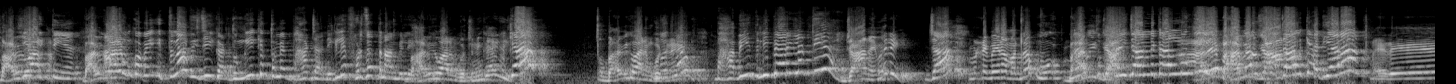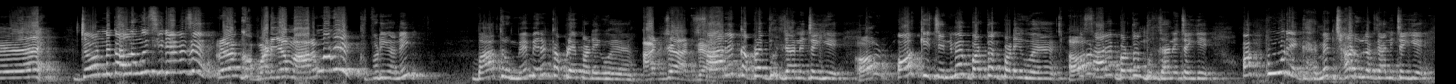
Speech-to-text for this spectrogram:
भाभी ये दिखती हैं। भाभी तुमको मैं इतना बिज़ी कर दूँगी कि तुम्हें बाहर जाने के लिए फुर्सत ना मिले। भाभी के बारे में कुछ नहीं कहेगी? क्या? भाभी के बारे में कुछ नहीं मतलब भाभी इतनी प्यारी लगती है? जान है मेरी? जान? मतलब मेरा मतलब वो भाभी तुम्हारी जान निकाल लूँगी। अरे भाभी जान जान कह दिया ना। अरे। जान निकाल लूँगी सीने में से। अरे खपड़िया मारूँगा मैं। कपड़िया नहीं। बाथरूम में मेरे कपड़े पड़े हुए हैं। अच्छा अच्छा। सारे कपड़े धुल जाने चाहिए। और? और किचन में बर्तन पड़े हुए हैं। और? और सारे बर्तन धुल जाने चाहिए। और पूरे घर में झाड़ू लग जानी चाहिए।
